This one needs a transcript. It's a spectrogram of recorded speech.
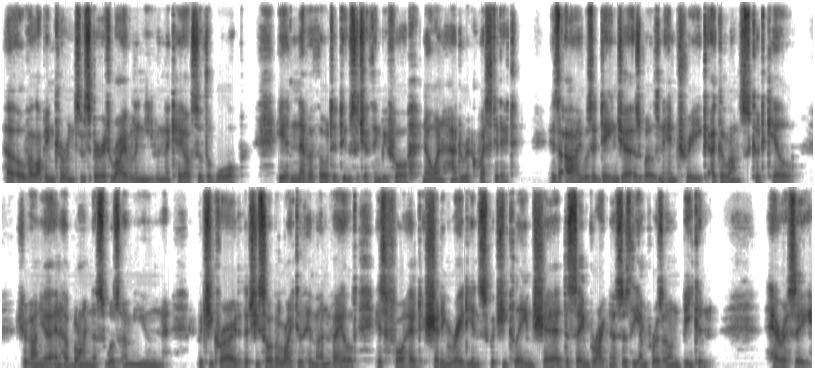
her overlapping currents of spirit rivaling even the chaos of the warp. He had never thought to do such a thing before. No one had requested it. His eye was a danger as well as an intrigue. A glance could kill. Shivanya, in her blindness, was immune, but she cried that she saw the light of him unveiled, his forehead shedding radiance which she claimed shared the same brightness as the Emperor's own beacon. Heresy.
